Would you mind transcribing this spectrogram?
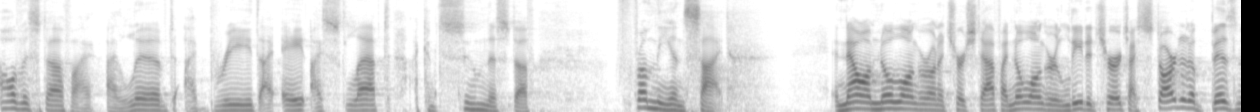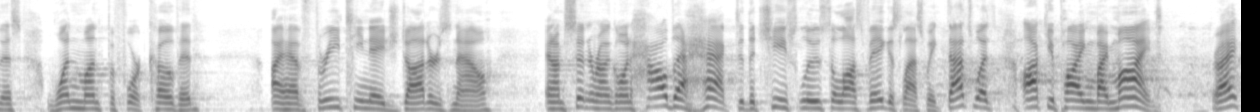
All this stuff, I, I lived, I breathed, I ate, I slept, I consumed this stuff from the inside. And now I'm no longer on a church staff. I no longer lead a church. I started a business one month before COVID. I have three teenage daughters now. And I'm sitting around going, How the heck did the Chiefs lose to Las Vegas last week? That's what's occupying my mind, right?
